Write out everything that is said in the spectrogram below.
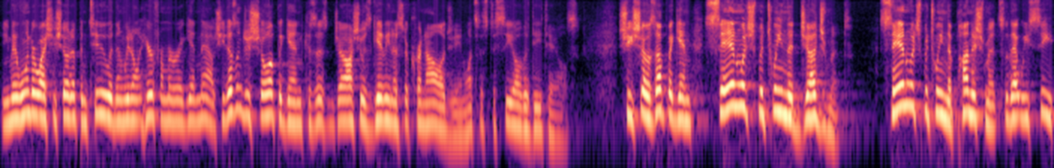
You may wonder why she showed up in 2 and then we don't hear from her again now. She doesn't just show up again because Joshua is giving us a chronology and wants us to see all the details. She shows up again sandwiched between the judgment, sandwiched between the punishment, so that we see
